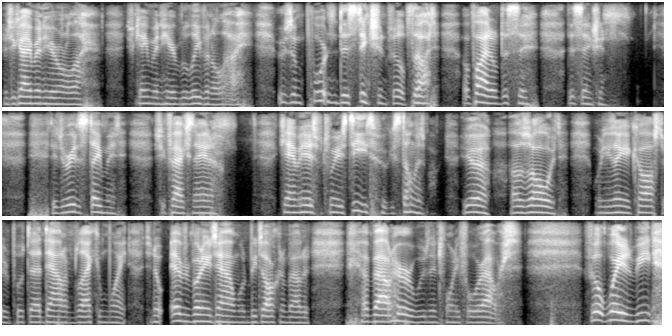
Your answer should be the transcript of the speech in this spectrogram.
and she came in here on a lie. She came in here believing a lie. It was an important distinction, Philip thought. A vital dis- distinction. Did you read the statement she faxed Anna? Cam hissed between his teeth, could stomach yeah, I saw it. What do you think it cost her to put that down in black and white? To know everybody in town would be talking about it, about her within 24 hours. Philip waited a beat.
